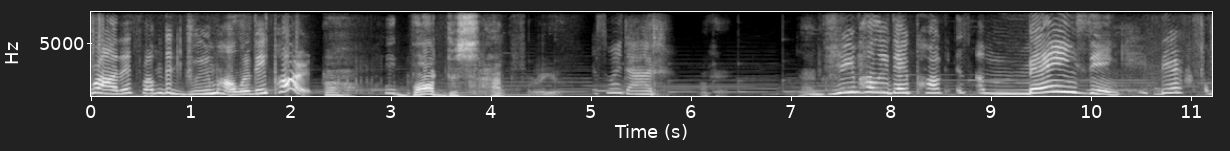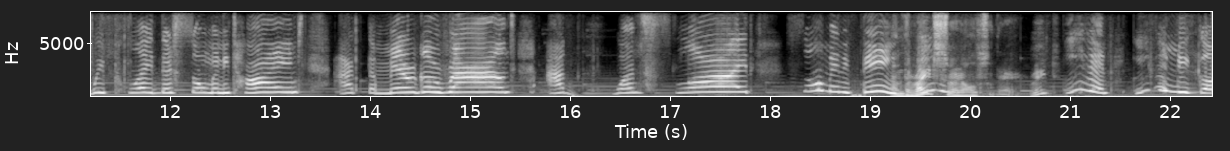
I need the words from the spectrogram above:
brought it from the Dream Holiday Park. oh, who bought this hat for you? It's my dad. Okay. Dad. Dream Holiday Park is amazing. There, we played there so many times at the merry-go-round, at one slide, so many things. And the rides are also there, right? Even, even we go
